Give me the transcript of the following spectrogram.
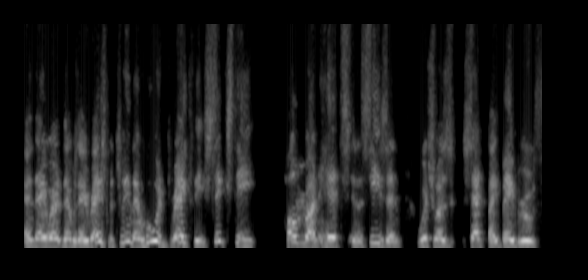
And they were there was a race between them who would break the 60 home run hits in a season, which was set by Babe Ruth.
